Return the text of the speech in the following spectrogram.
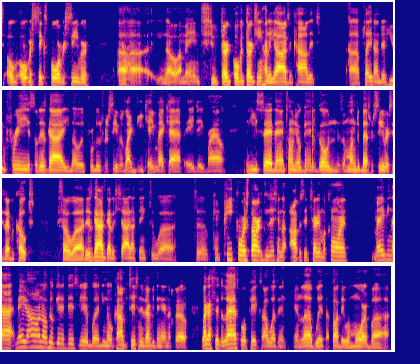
over over six four receiver. Uh, you know, I mean, shoot, thir- over thirteen hundred yards in college. Uh, played under Hugh Freeze, so this guy, you know, produced receivers like DK Metcalf, AJ Brown, and he said that Antonio Gandy Golden is among the best receivers he's ever coached. So uh, this guy's got a shot, I think, to uh, to compete for a starting position opposite Terry McLaurin. Maybe not. Maybe I don't know if he'll get it this year, but you know, competition is everything in NFL. Like I said, the last four picks I wasn't in love with. I thought they were more of uh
